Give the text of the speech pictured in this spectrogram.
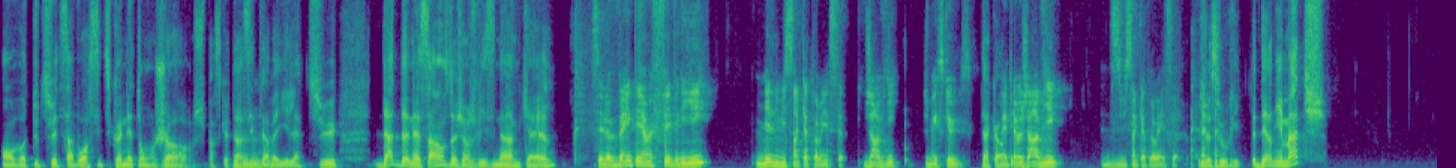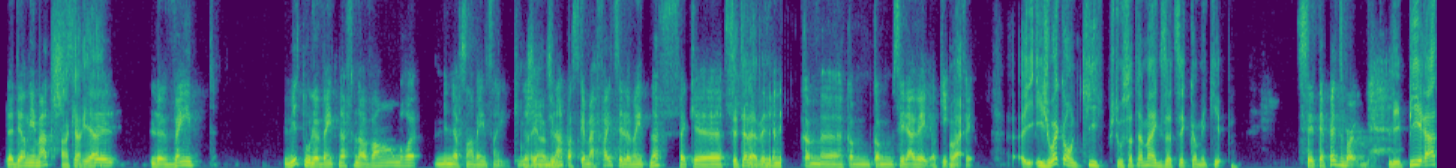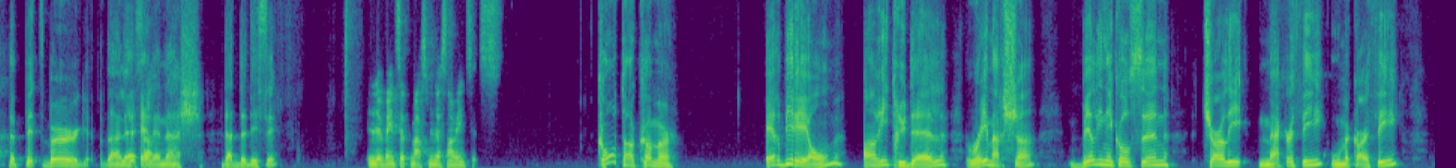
On va tout de suite savoir si tu connais ton Georges, parce que tu as assez travaillé là-dessus. Date de naissance de Georges Vézina, Michael? C'est le 21 février 1887. Janvier, je m'excuse. D'accord. 21 janvier 1887. je souris. Dernier match? Le dernier match, en carrière? Le 28 ou le 29 novembre 1925. Là, j'ai un blanc parce que ma fête, c'est le 29. Fait que. C'était la veille. Comme, euh, comme, comme c'est la veille. OK, parfait. Euh, il jouait contre qui? Je trouve ça tellement exotique comme équipe. C'était Pittsburgh. Les Pirates de Pittsburgh dans la LNH. Date de décès? Le 27 mars 1926. Compte en commun. Herbie Réaume, Henri Trudel, Ray Marchand, Billy Nicholson, Charlie McCarthy ou McCarthy,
